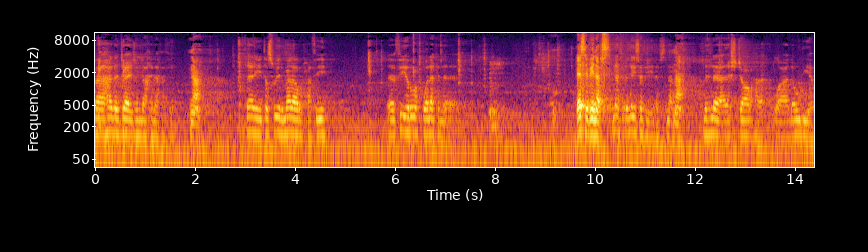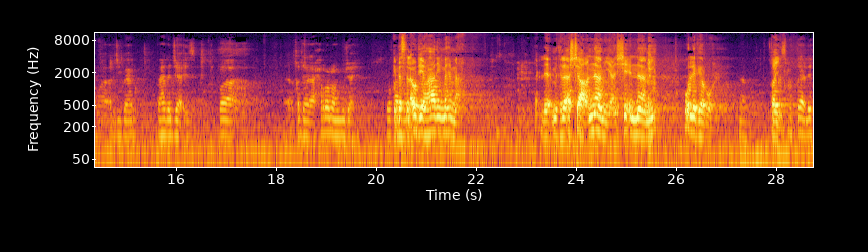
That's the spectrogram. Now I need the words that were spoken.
فهذا جائز لا خلاف فيه. نعم. ثاني تصوير ما لا روح فيه. آه، فيه روح ولكن آه، ليس في نفس. نف... ليس فيه نفس. نعم, نعم. مثل الأشجار والأودية والجبال فهذا جائز. وقد حرمه مجاهد بس الأودية هذه مهمة. مثل الأشجار النامي يعني الشيء النامي هو اللي فيه الروح. نعم. طيب. القسم الثالث.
